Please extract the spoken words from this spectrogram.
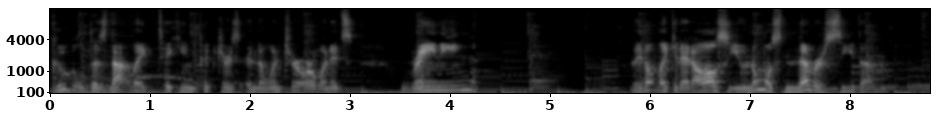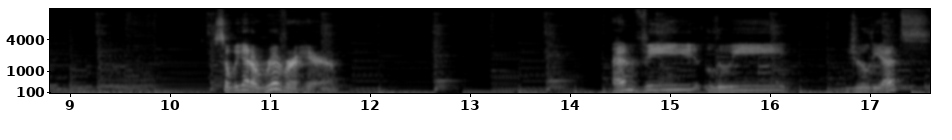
Google does not like taking pictures in the winter or when it's raining. They don't like it at all, so you almost never see them. So we got a river here. MV Louis Jolliet's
